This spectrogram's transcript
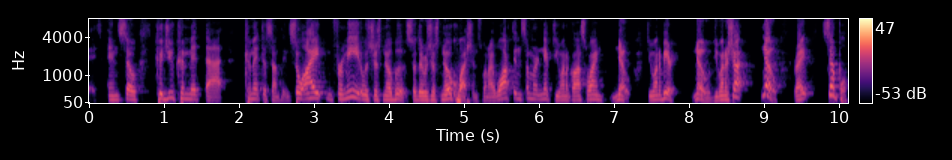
days. And so could you commit that? Commit to something. So I, for me, it was just no booze. So there was just no questions. When I walked in somewhere, Nick, do you want a glass of wine? No. Do you want a beer? No. Do you want a shot? No. Right? Simple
